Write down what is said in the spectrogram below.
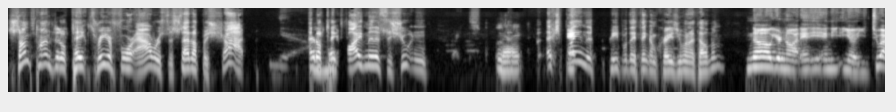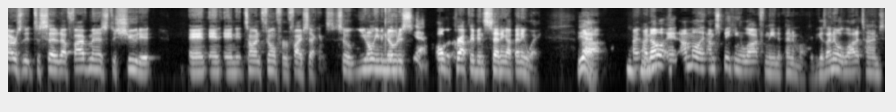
Sometimes it'll take three or four hours to set up a shot. Yeah. It'll Mhm. take five minutes to shoot and Right. explain this to people. They think I'm crazy when I tell them. No, you're not. And, and you know, two hours to, to set it up, five minutes to shoot it, and and and it's on film for five seconds. So you don't even notice Yeah. all the crap they've been setting up anyway. Yeah, Uh, I, I Mhm. know, and I'm only, I'm speaking a lot from the independent market because I know a lot of times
